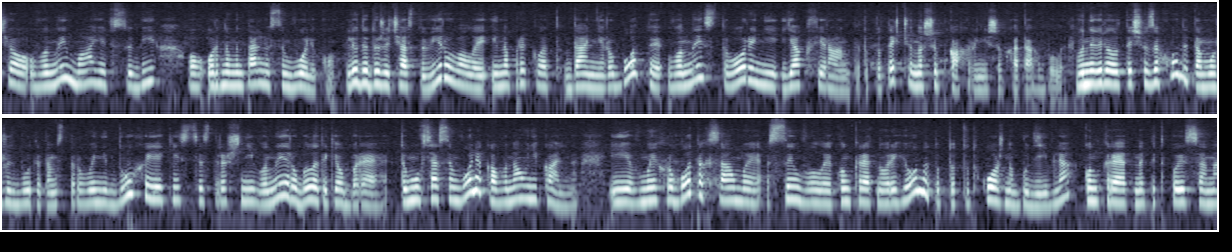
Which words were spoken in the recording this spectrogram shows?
що вони мають в собі орнаментальну символіку. Люди дуже часто вірували, і, наприклад, дані роботи вони створені як фіранки, тобто те, що на шибках раніше в хатах були. Вони вірили те, що заходи там можуть бути там старовинні духи, якісь це страшні. Вони робили такі обереги. Тому вся символіка вона унікальна. І в моїх роботах саме символи конкретного регіону, тобто тут кожна будівля конкретно підписана,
